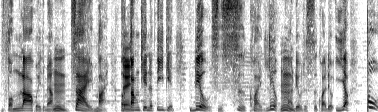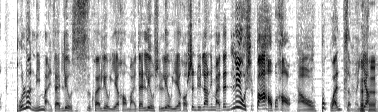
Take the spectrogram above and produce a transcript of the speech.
逢拉回怎么样？嗯，再买。而当天的低点六十四块六啊，六十四块六一样不。不论你买在六十四块六也好，买在六十六也好，甚至让你买在六十八，好不好？好，不管怎么样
